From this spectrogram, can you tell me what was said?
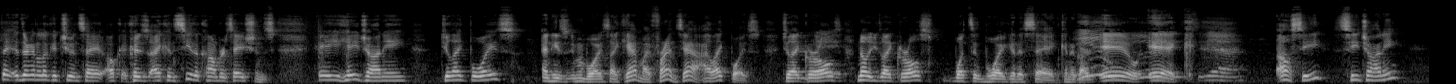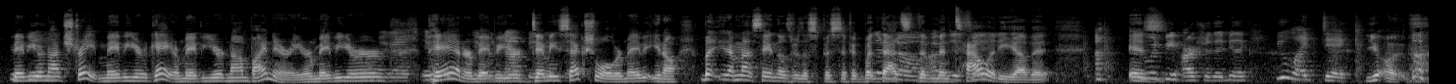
They, they're going to look at you and say, okay, because I can see the conversations. Hey, hey, Johnny, do you like boys? And he's a boy's like, yeah, my friends, yeah, I like boys. Do you like You're girls? No, you like girls? What's a boy going to say in kindergarten? Ew, ick. boobies. Yeah. Oh, see, see, Johnny. Maybe you're not straight. Maybe you're gay, or maybe you're non-binary, or maybe oh you're Oh gosh. It pan, would- or maybe you're be like demisexual, or maybe you know. But you know, I'm not saying those are the specific, but No, that's no, the I'm mentality of it. It Is would be harsher. They'd be like, "You like dick." you, uh,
